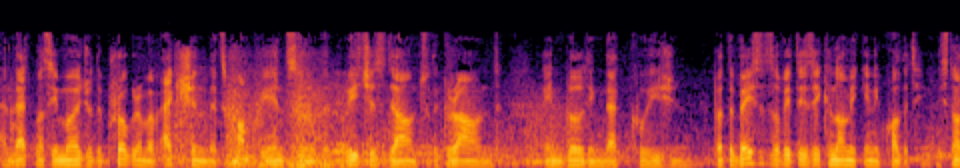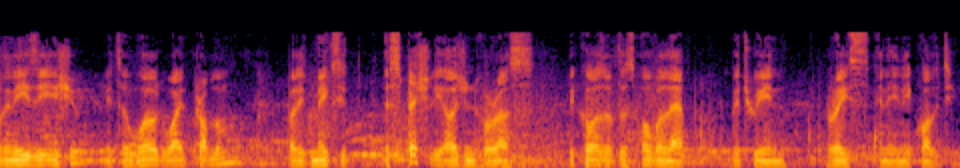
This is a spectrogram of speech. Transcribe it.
and that must emerge with a program of action that's comprehensive, that reaches down to the ground in building that cohesion. But the basis of it is economic inequality. It's not an easy issue, it's a worldwide problem, but it makes it especially urgent for us because of this overlap between race and inequality.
